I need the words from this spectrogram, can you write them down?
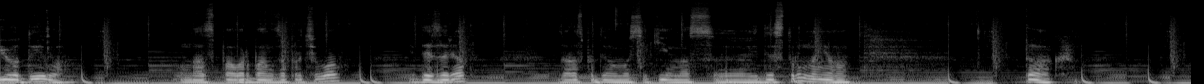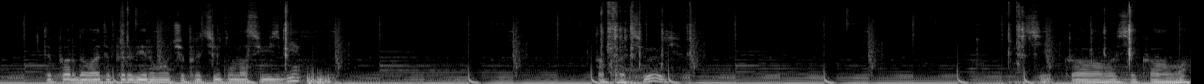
І о диво, у нас павербанк запрацював, іде заряд. Зараз подивимося, який у нас е, йде струм на нього. Так. Тепер давайте перевіримо, чи працюють у нас USB. Та працюють. Цікаво, цікаво.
